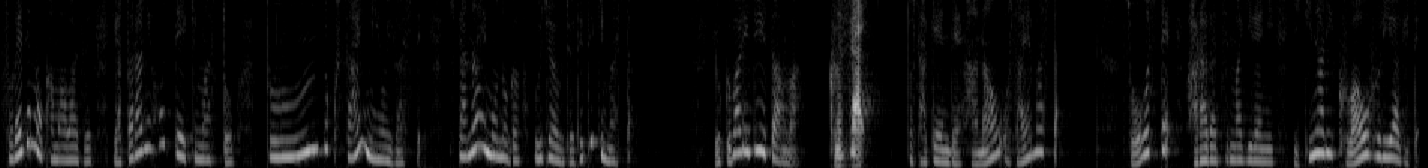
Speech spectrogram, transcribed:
それでも構わずやたらに掘っていきますとプーンと臭い匂いがして汚いものがうじゃうじゃ出てきました。欲張りじいさんは「臭い!」と叫んで鼻を押さえましたそうして腹立ち紛れにいきなり桑を振り上げて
